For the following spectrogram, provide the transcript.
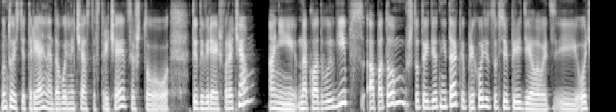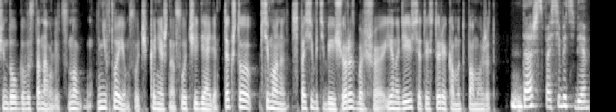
Ну, то есть это реально довольно часто встречается, что ты доверяешь врачам, они накладывают гипс, а потом что-то идет не так, и приходится все переделывать, и очень долго восстанавливаться. Но не в твоем случае, конечно, в случае дяди. Так что, Симона, спасибо тебе еще раз большое. Я надеюсь, эта история кому-то поможет. Даша, спасибо тебе.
